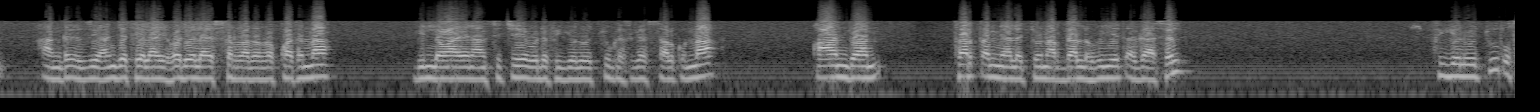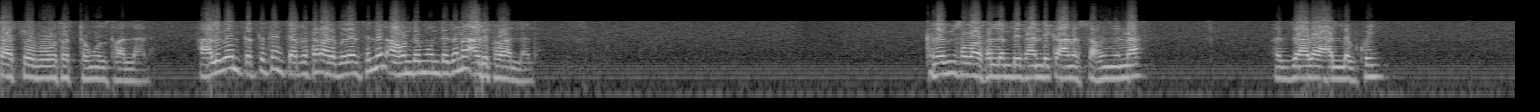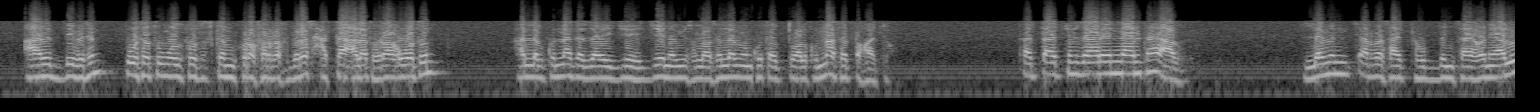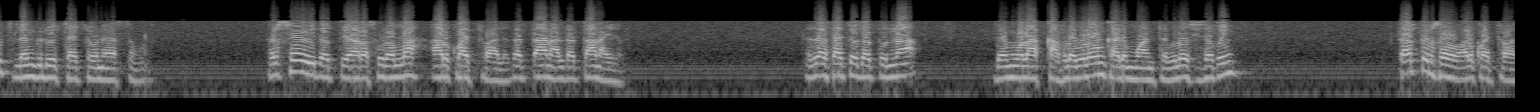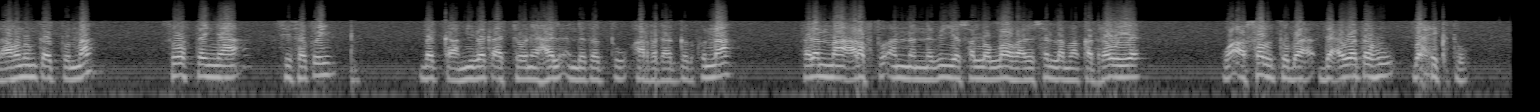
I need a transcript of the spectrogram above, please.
እዚህ አንጀቴ ላይ ሆዴ ላይ ስር አደረኳትና ቢላዋዬን አንስቼ ወደ ፍየሎቹ ገስገስ አልኩና አንዷን ፈርጠም ያለችውን አርዳለሁ ብዬ ጠጋ ስል ፍየሎቹ ጡታቸው በወተት ተሞልቷል አለ አልበን ጠጥተን ጨርሰናል ብለን ስንል አሁን ደግሞ እንደገና አግተዋል አለ። ከነቢዩ ስ ሰለም ቤት አንድ ዕቃ አነሳሁኝና እዛ ላይ አለብኩኝ። አልቤ በደንብ ወተቱ ሞልቶት እስከሚኩረፈረፍ ድረስ ሐታ አላት ረቅወቱን አለብኩና ከዛ ሄጄ ሄጄ ነቢዩ ስ ሰለም እንኩ ጠጡ አልኩና ሰጠኋቸው። ጠጣችሁ ዛሬ እናንተ አሉ። ለምን ጨረሳችሁብኝ ሳይሆን ያሉት ለእንግዶቻቸው ነው ያሰቡት እርስዎ ይጠጡ ያ ረሱላላህ አልኳቸው አለ ጠጣን አልጠጣን አይልም። ከዛ እሳቸው ጠጡና ደግሞ ላካፍለ ብሎን ካልም አንተ ብሎ ሲሰጡኝ ጠጡ እርስዎ አልኳቸዋል አሁንም ጠጡና ሶስተኛ ሲሰጡኝ በቃ የሚበቃቸውን ያህል እንደጠጡ አረጋገጥኩና فلما عرفت أن النبي صلى الله عليه وسلم قد روي وأصبت دعوته ضحكت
